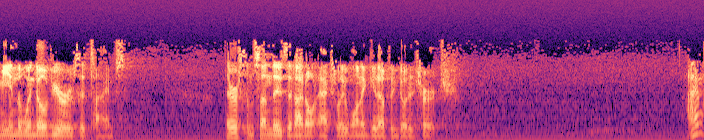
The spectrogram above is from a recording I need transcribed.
me in the window of yours at times. There are some Sundays that I don't actually want to get up and go to church. I'm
